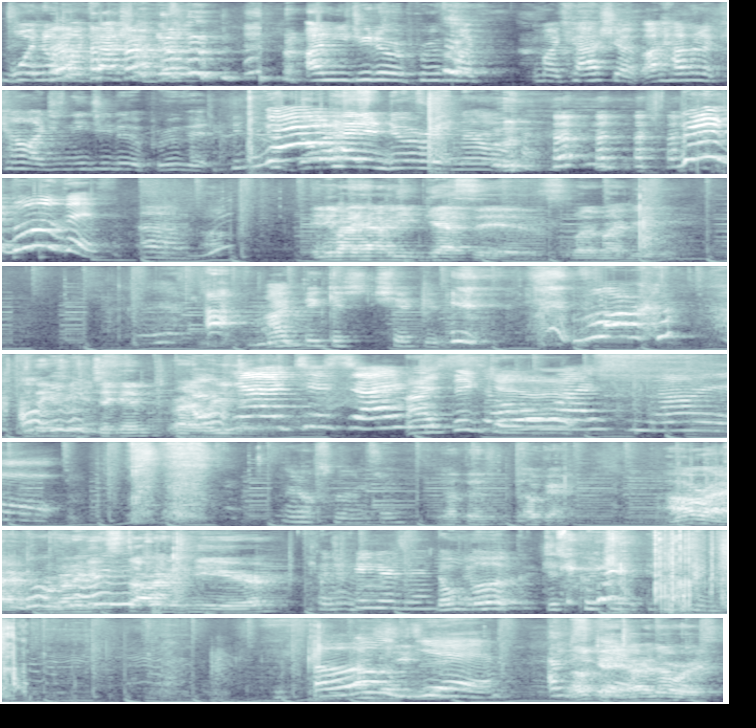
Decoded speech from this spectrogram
Wait, no, my cash app doesn't. I need you to approve my my cash app. I have an account. I just need you to approve it. Go ahead and do it right now. Babe, move this. Um, Anybody have any guesses what it might be? I think it's chicken. oh, I think it's chicken. Right, what do you think? I think it's. I don't smell anything. Nothing. Okay. All right, we're gonna get started here. put your fingers in. Don't look. Just put your. Fingers in. Oh yeah. I'm Okay, all scared. right, no worries.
